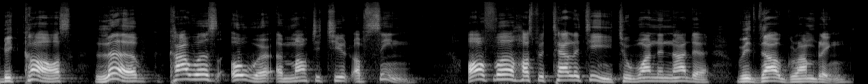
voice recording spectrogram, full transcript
because love covers over a multitude of sin. Offer hospitality to one another without grumbling.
